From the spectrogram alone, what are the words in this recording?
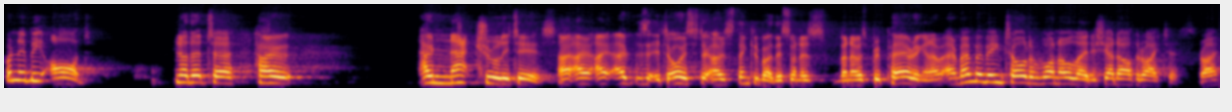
Wouldn't it be odd? You know, that uh, how, how natural it is. I, I, I, it's always, I was thinking about this when I was, when I was preparing, and I, I remember being told of one old lady, she had arthritis, right?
